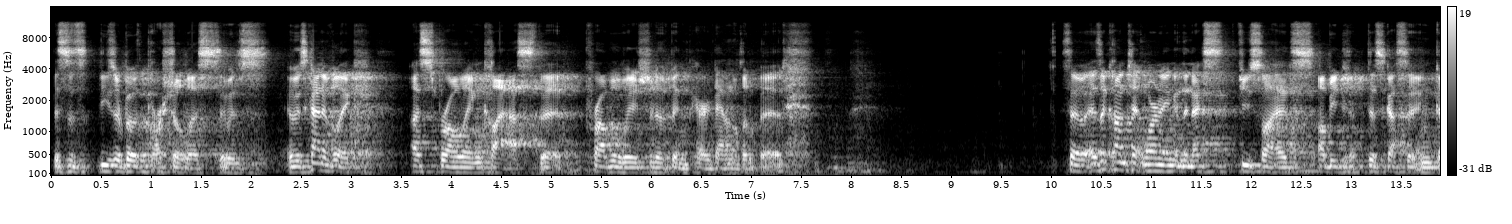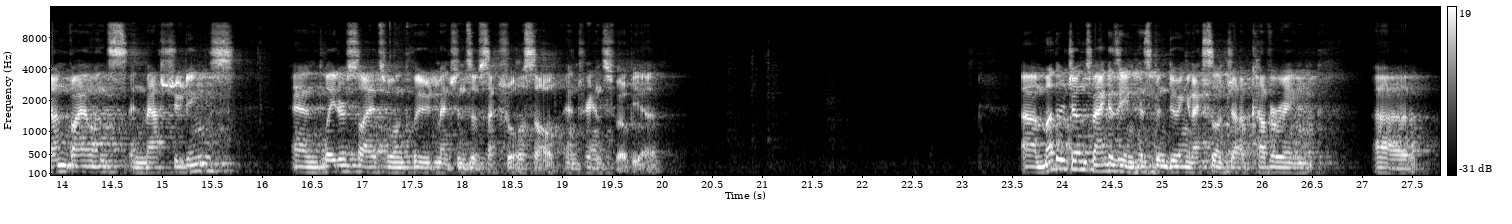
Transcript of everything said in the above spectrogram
this is, these are both partial lists. It was, it was kind of like a sprawling class that probably should have been pared down a little bit. so as a content warning, in the next few slides, I'll be discussing gun violence and mass shootings, and later slides will include mentions of sexual assault and transphobia. Um, Mother Jones Magazine has been doing an excellent job covering uh,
